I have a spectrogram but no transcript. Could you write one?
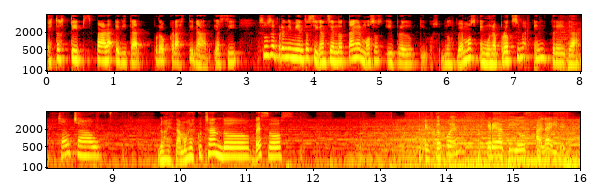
estos tips para evitar procrastinar y así sus emprendimientos sigan siendo tan hermosos y productivos. Nos vemos en una próxima entrega. Chao, chao. Nos estamos escuchando. Besos. Esto fue Creativos al Aire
